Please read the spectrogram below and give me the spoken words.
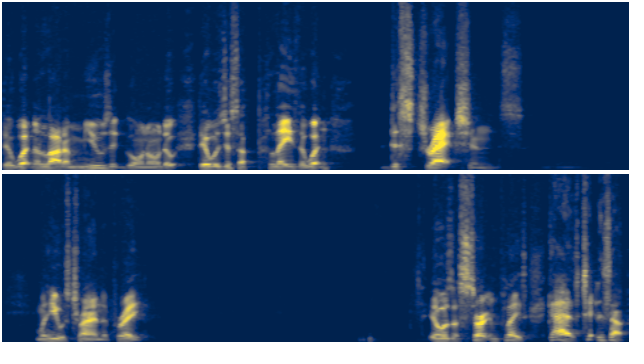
There wasn't a lot of music going on. There, there was just a place. There wasn't distractions when he was trying to pray. It was a certain place. Guys, check this out.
